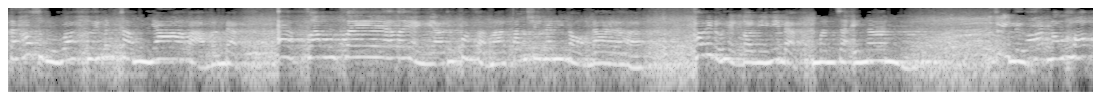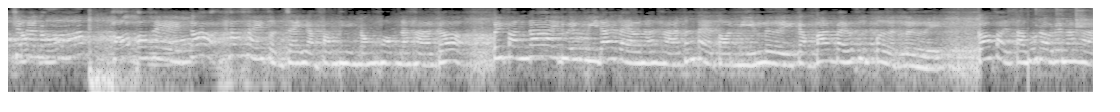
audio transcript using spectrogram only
แต่ถ้าสมมติว่าเฮ้ยมันจำยากอะมันแบบแอบจำเจอะไรอย่างเงี้ยทุกคนสามารถตั้งชื่อให้น้องได้นะคะ เท่าที่หนูเห็นตอนนี้มีแบบมันจะไอ้นั่นหรือน้องฮอปใช่ไหมน้องฮอปฮอปโอเคก็ถ้าใครสนใจอยากฟังเพลงน้องฮอปนะคะ ก็ไปฟังได้ดู MV ได้แล้วนะคะ ตั้งแต่ตอนนี้เลยกลับบ้านไปก็คือเปิดเลย ก็ฝากติดตามพวกเราด้วยนะคะ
